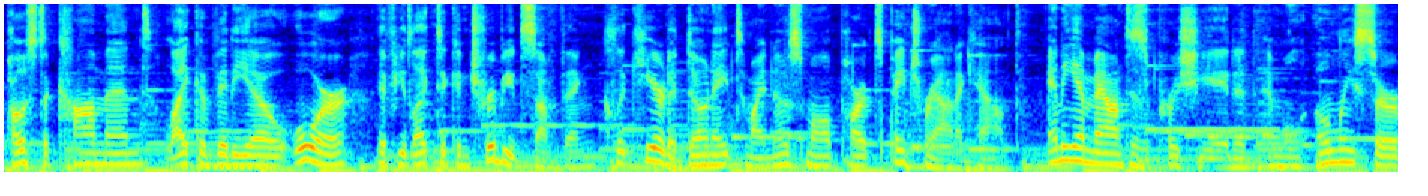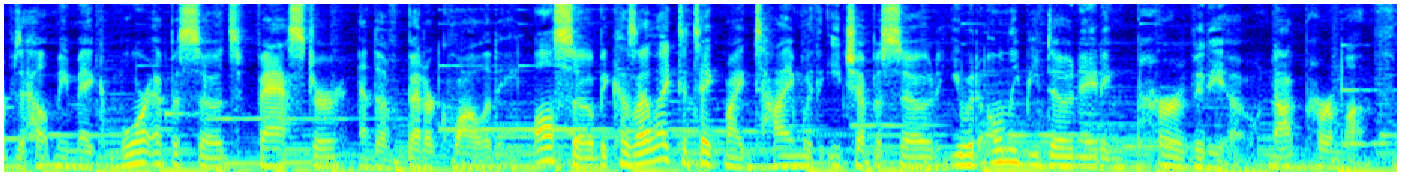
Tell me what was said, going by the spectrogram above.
post a comment, like a video, or if you'd like to contribute something, click here to donate to my No Small Parts Patreon account. Any amount is appreciated and will only serve to help me make more episodes faster and of better quality. Also, because I like to take my time with each episode, you would only be donating per video, not per month.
